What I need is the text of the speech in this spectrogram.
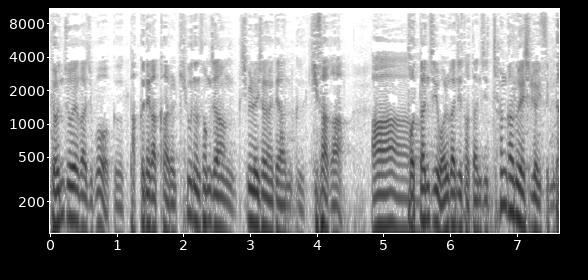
변조해가지고 그 박근혜 각하를 키우는 성장 시뮬레이션에 대한 그 기사가 아. 덧단지 월간지 덧단지 창간호에 실려 있습니다.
